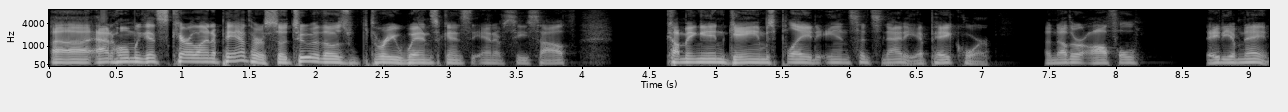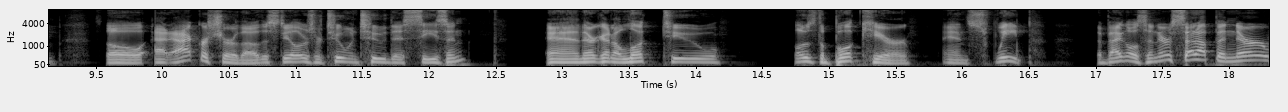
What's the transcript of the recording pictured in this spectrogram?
uh, at home against carolina panthers so two of those three wins against the nfc south coming in games played in cincinnati at paycor another awful stadium name so at Acrisure, though, the Steelers are two and two this season, and they're going to look to close the book here and sweep the Bengals. And they're set up and they're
